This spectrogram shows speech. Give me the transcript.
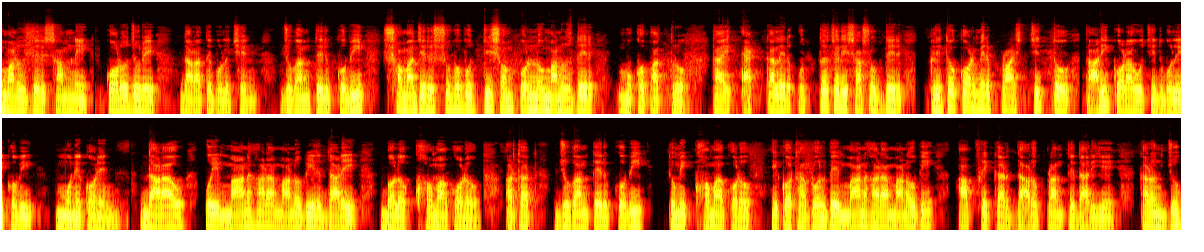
মানুষদের সামনে করজোরে দাঁড়াতে বলেছেন। যুগান্তের কবি সমাজের শুভবুদ্ধি সম্পন্ন মানুষদের মুখপাত্র। তাই এককালের অত্যাচারী শাসকদের কৃতকর্মের প্রায়শ্চিত্ত তারই করা উচিত বলে কবি মনে করেন। দাঁড়াও, ওই মানহারা মানবীর দ্বারে বলো ক্ষমা করো। অর্থাৎ যুগান্তের কবি, তুমি ক্ষমা করো। এ কথা বলবে মানহারা মানবী আফ্রিকার দ্বারো প্রান্তে দাঁড়িয়ে। কারণ যুগ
